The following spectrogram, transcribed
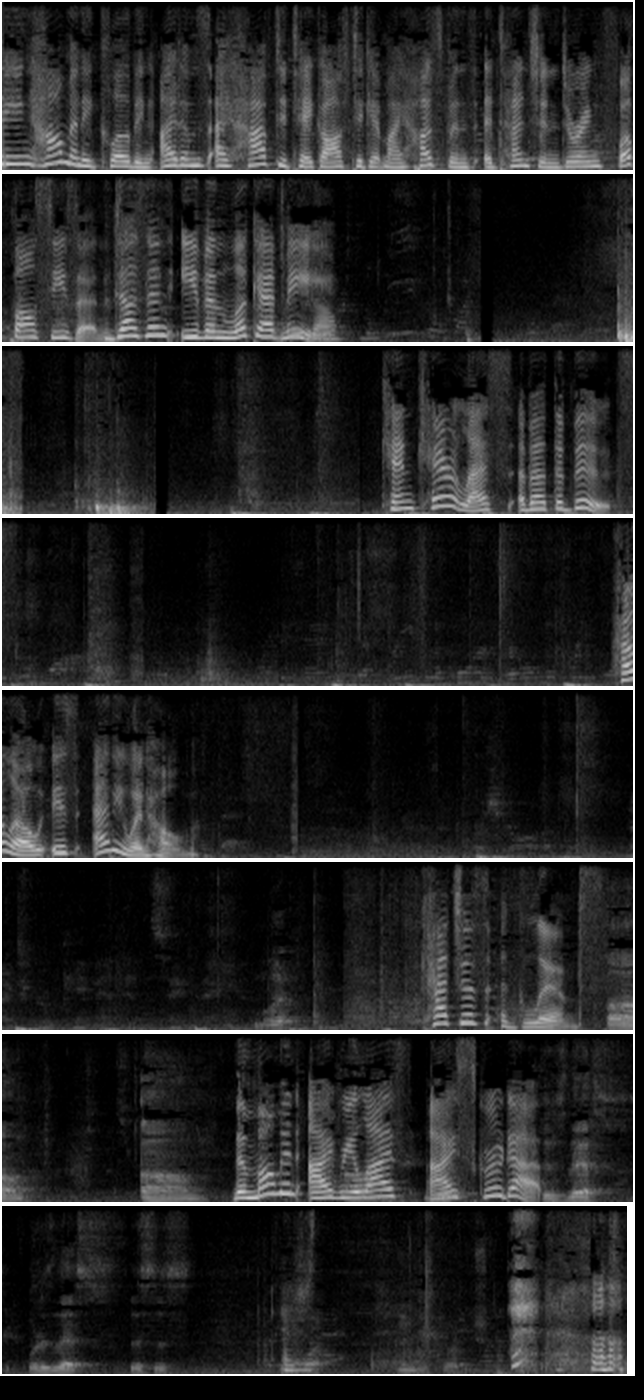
Seeing how many clothing items I have to take off to get my husband's attention during football season doesn't even look at me. Can care less about the boots. Hello, is anyone home? What? Catches a glimpse. Um, um, The moment I realized I what screwed up. is this? What is this? This is. You know what? Let me just go ahead and-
